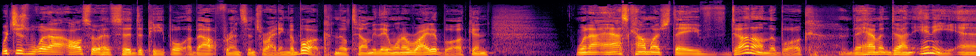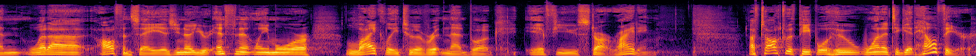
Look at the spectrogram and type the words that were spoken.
Which is what I also have said to people about, for instance, writing a book. They'll tell me they want to write a book, and when I ask how much they've done on the book, they haven't done any. And what I often say is, you know, you're infinitely more likely to have written that book if you start writing. I've talked with people who wanted to get healthier,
